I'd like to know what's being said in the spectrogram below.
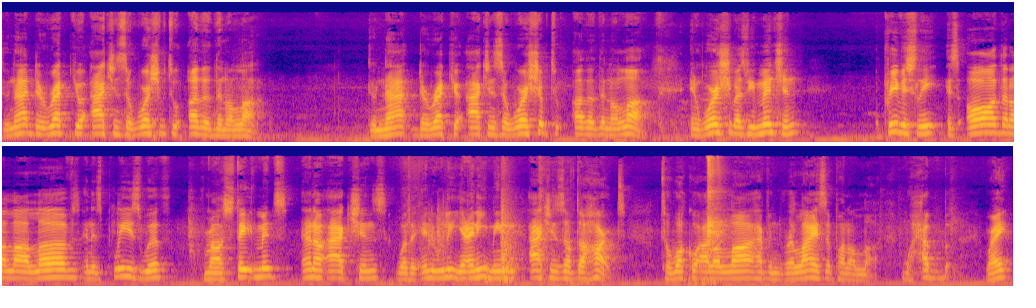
Do not direct your actions of worship to other than Allah. Do not direct your actions of worship to other than Allah. In worship, as we mentioned previously, is all that Allah loves and is pleased with from our statements and our actions, whether inwardly, yani, meaning actions of the heart. Tawakkul ala Allah, having reliance upon Allah. Muhabb, right?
